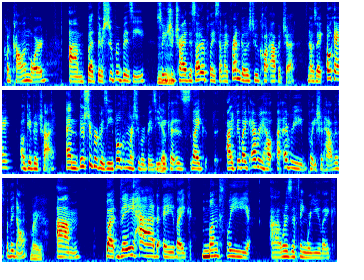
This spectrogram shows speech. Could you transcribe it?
called Callen-Lorde, um, but they're super busy. So you should try this other place that my friend goes to called Apicha. And I was like, okay, I'll give it a try. And they're super busy. Both of them are super busy Yep. because, like, I feel like every hel- every place should have this, but they don't. Right. Um, but they had a like monthly. Uh, what is the thing where you like?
